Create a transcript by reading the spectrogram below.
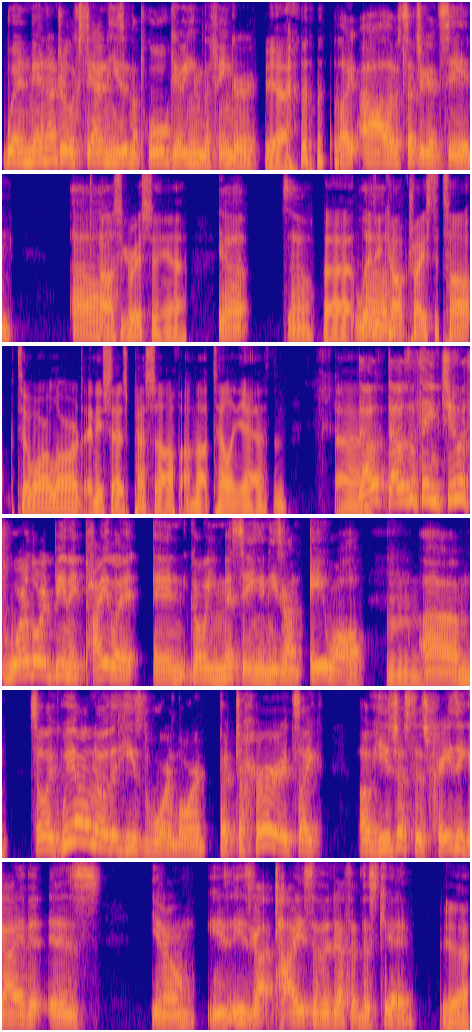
when Manhunter looks down, he's in the pool giving him the finger. Yeah. Like, oh, that was such a good scene. oh, Uh, it's a great scene, yeah. Yeah. So Uh, Lady Um, Cop tries to talk to Warlord, and he says, "Piss off! I'm not telling you anything." Uh, that was, that was the thing too with Warlord being a pilot and going missing, and he's on AWOL. mm, Um, so like we all know that he's the warlord, but to her it's like, oh, he's just this crazy guy that is, you know, he's he's got ties to the death of this kid. yeah.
